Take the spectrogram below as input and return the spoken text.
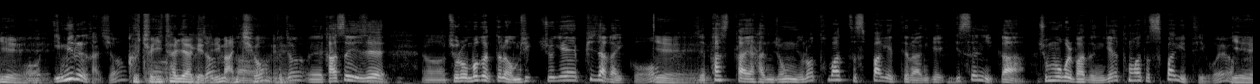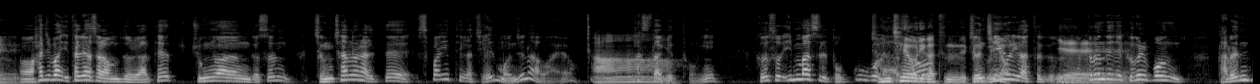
예. 어, 이민을 가죠. 그렇죠. 어, 이탈리아계들이 많죠. 어, 그죠. 예. 가서 이제 어, 주로 먹었던 음식 중에 피자가 있고 예. 이제 파스타의 한 종류로 토마토 스파게티라는 게 있으니까 주목을 받은 게 토마토 스파게티고요. 예. 어, 하지만 이탈리아 사람들한테 중요한 것은 정찬을 할 때 스파게티가 제일 먼저 나와요. 아. 파스타 계통이. 그것으로 입맛을 돋구고 전채 요리 같은 느낌 전채 요리 같은 거거든요. 예. 그런데 이제 그걸 본 다른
